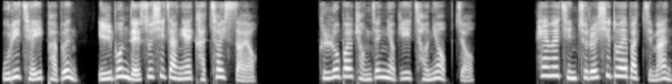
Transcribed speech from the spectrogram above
우리 제이팝은 일본 내수 시장에 갇혀 있어요. 글로벌 경쟁력이 전혀 없죠. 해외 진출을 시도해봤지만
